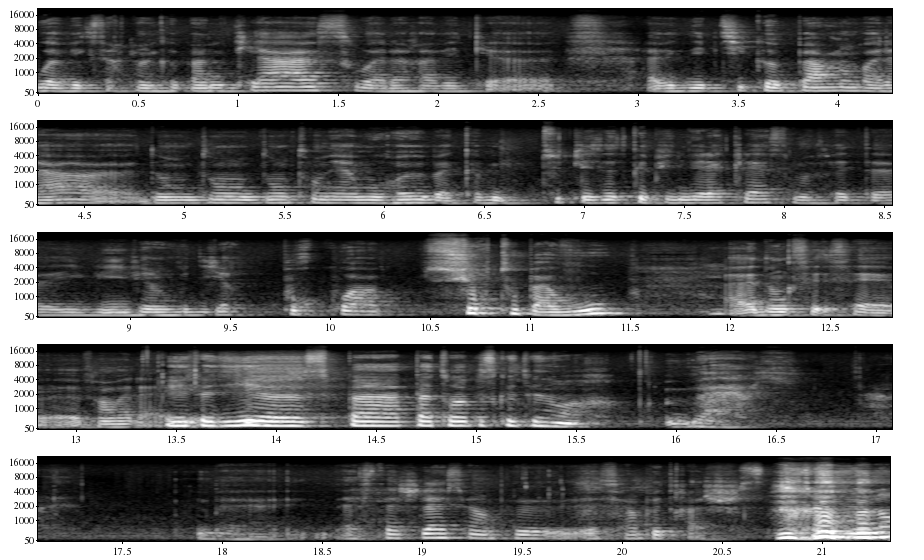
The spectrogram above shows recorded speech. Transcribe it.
ou avec certains copains de classe, ou alors avec, avec des petits copains, voilà, dont, dont, dont on est amoureux, bah, comme toutes les autres copines de la classe, mais en fait, il vient vous dire pourquoi, surtout pas vous. Euh, donc c'est, c'est, euh, enfin voilà. Et il t'a dit, euh, c'est pas, pas toi parce que t'es noir. Bah oui. Bah, à cet âge-là, c'est un peu, c'est un peu trash. Très violent.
